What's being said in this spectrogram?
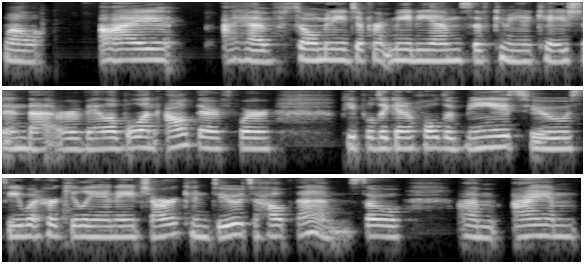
Well, I I have so many different mediums of communication that are available and out there for people to get a hold of me to see what Herculean HR can do to help them. So um, I am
